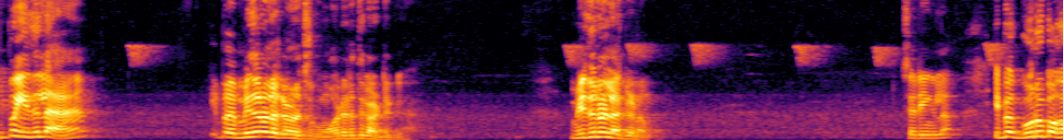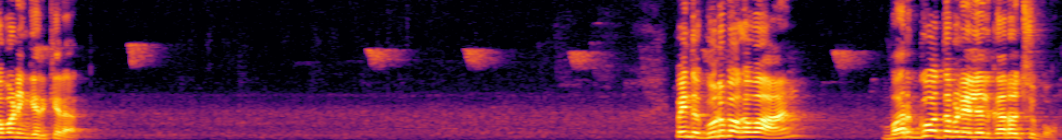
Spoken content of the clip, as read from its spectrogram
இப்போ இதில் இப்போ மிதுன லக்கணம் வச்சுக்குவோம் ஒரு எடுத்துக்காட்டுக்கு. மிதுன லக்னம் சரிங்களா? இப்போ குரு பகவான் இங்கே இருக்கிறார். இப்போ இந்த குரு பகவான் வர்க்கோத்தம நிலையில் இருக்கார வச்சுப்போம்.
